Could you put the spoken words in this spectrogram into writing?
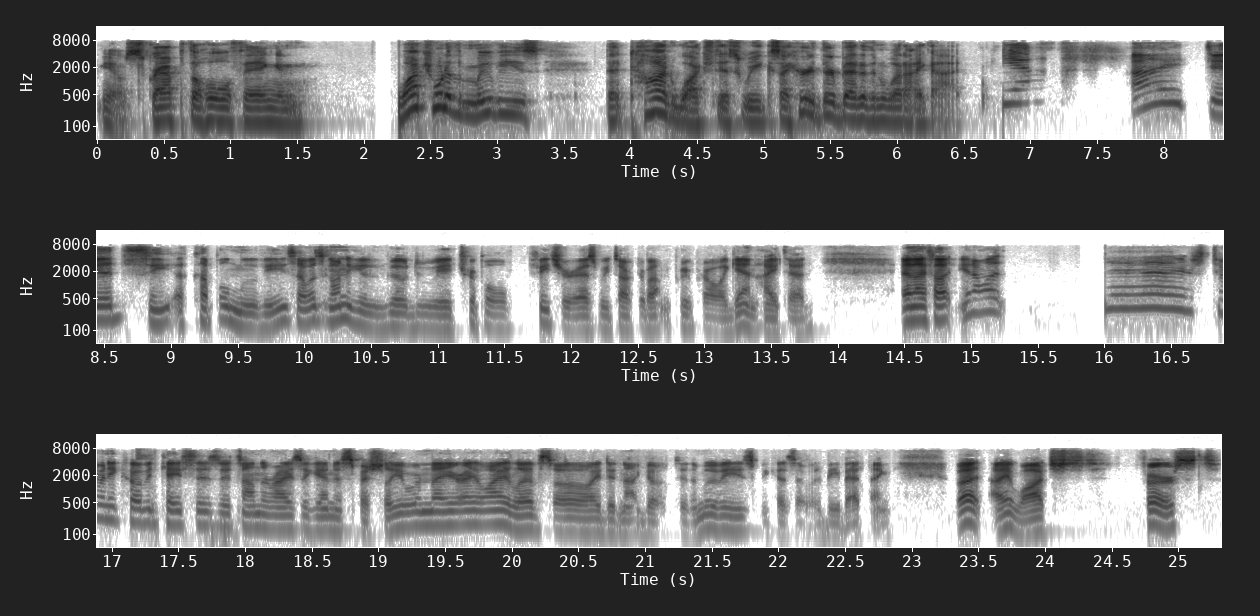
you know, scrap the whole thing and watch one of the movies that Todd watched this week because I heard they're better than what I got. Yeah, I did see a couple movies. I was going to go do a triple feature as we talked about in pre-pro again, hi Ted. And I thought, you know what? Eh, there's too many COVID cases. It's on the rise again, especially where I live. So I did not go to the movies because that would be a bad thing. But I watched first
